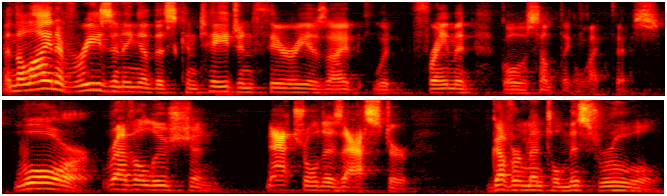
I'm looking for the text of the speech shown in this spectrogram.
And the line of reasoning of this contagion theory, as I would frame it, goes something like this War, revolution, natural disaster, governmental misrule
